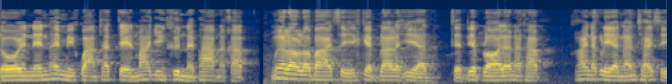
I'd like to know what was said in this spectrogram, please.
โดยเน้นให้มีความชัดเจนมากยิ่งขึ้นในภาพนะครับ เมื่อเราระบายสีเก็บรายละเอียดเสร็จเรียบร้อยแล้วนะครับ ให้นักเรียนนั้นใช้สี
